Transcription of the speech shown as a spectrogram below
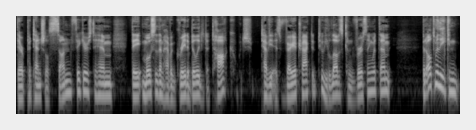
They're potential son figures to him. They most of them have a great ability to talk, which Tevye is very attracted to. He loves conversing with them, but ultimately he can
